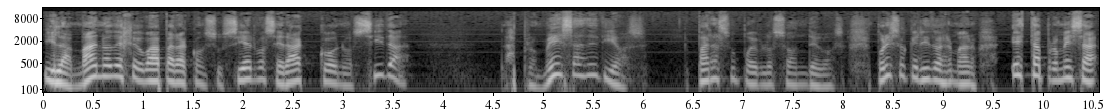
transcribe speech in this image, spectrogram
y la mano de Jehová para con sus siervos será conocida. Las promesas de Dios para su pueblo son de gozo. Por eso, queridos hermanos, esta promesa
